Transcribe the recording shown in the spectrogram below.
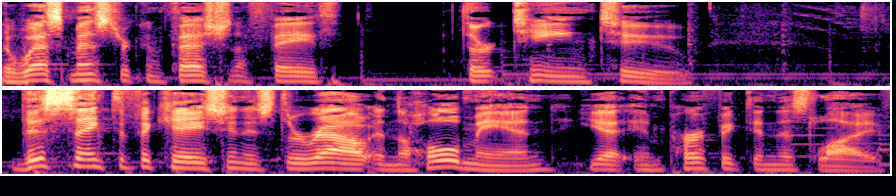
The Westminster Confession of Faith 13:2 This sanctification is throughout in the whole man, yet imperfect in this life.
